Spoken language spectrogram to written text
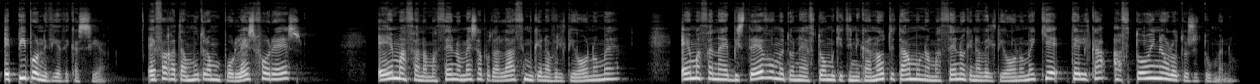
επίπονη διαδικασία. Έφαγα τα μούτρα μου πολλές φορές, έμαθα να μαθαίνω μέσα από τα λάθη μου και να βελτιώνομαι, Έμαθα να εμπιστεύομαι τον εαυτό μου και την ικανότητά μου να μαθαίνω και να βελτιώνομαι και τελικά αυτό είναι όλο το ζητούμενο.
